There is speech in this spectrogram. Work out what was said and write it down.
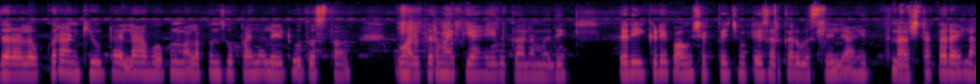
जरा लवकर आणखी उठायला हवं पण मला पण झोपायला लेट होत असतं. मला तर माहिती आहे दुकानामध्ये. तर इकडे पाहू शकते छोटे सरकार बसलेले आहेत नाश्ता करायला.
